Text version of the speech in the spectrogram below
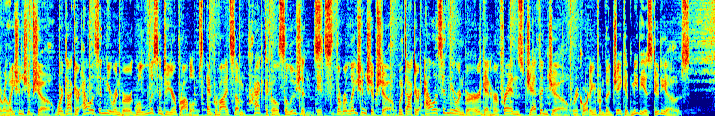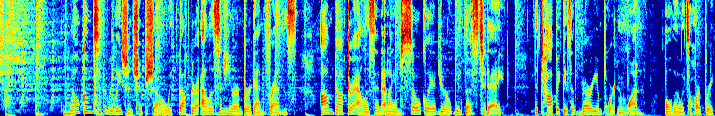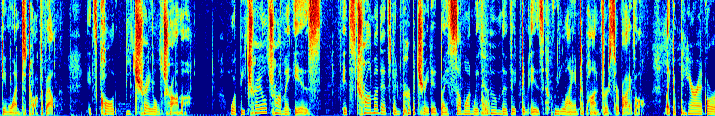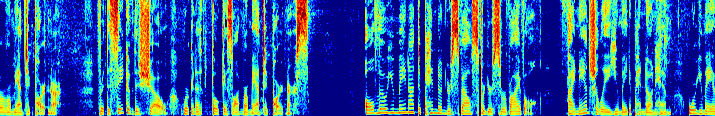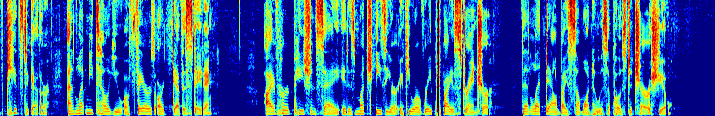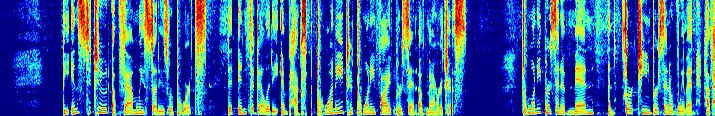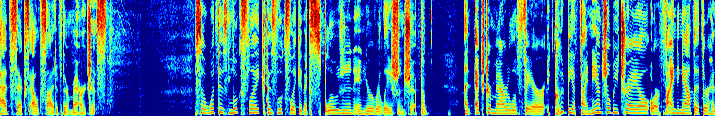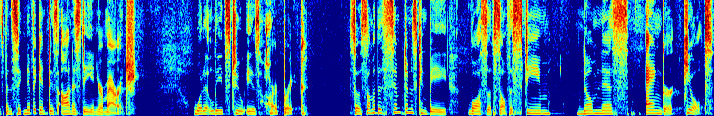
The Relationship Show, where Dr. Alyson Nerenberg will listen to your problems and provide some practical solutions. It's The Relationship Show with Dr. Alyson Nerenberg and her friends Jeff and Joe, recording from the Jacob Media Studios. Welcome to The Relationship Show with Dr. Alyson Nerenberg and friends. I'm Dr. Alyson, and I am so glad you're with us today. The topic is a very important one, although it's a heartbreaking one to talk about. It's called betrayal trauma. What betrayal trauma is, it's trauma that's been perpetrated by someone with whom the victim is reliant upon for survival, like a parent or a romantic partner. For the sake of this show, we're going to focus on romantic partners. Although you may not depend on your spouse for your survival, financially you may depend on him, or you may have kids together, and let me tell you, affairs are devastating. I've heard patients say it is much easier if you are raped by a stranger than let down by someone who is supposed to cherish you. The Institute of Family Studies reports that infidelity impacts 20 to 25% of marriages. 20% of men and 13% of women have had sex outside of their marriages. So, what this looks like, this looks like an explosion in your relationship. An extramarital affair, it could be a financial betrayal or finding out that there has been significant dishonesty in your marriage. What it leads to is heartbreak. So, some of the symptoms can be loss of self esteem, numbness, anger, guilt,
